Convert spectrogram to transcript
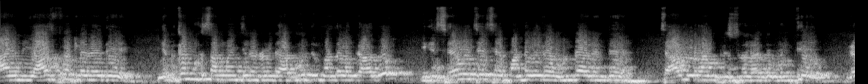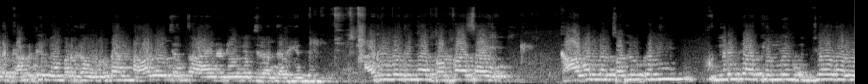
ఆయన ఈ హాస్పిటల్ అనేది ఇన్కమ్కు సంబంధించినటువంటి అభివృద్ధి మండలం కాదు ఇది సేవ చేసే మండలిగా ఉండాలంటే చావుల రామకృష్ణ లాంటి వ్యక్తి ఇక్కడ కమిటీ మెంబర్గా ఉండాలన్న ఆలోచనతో ఆయన నియమించడం జరిగింది. అదేవిధంగా బొబ్బాసాయి కావల్లో చదువుకొని అమెరికాకి వెళ్ళి ఉద్యోగాలు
